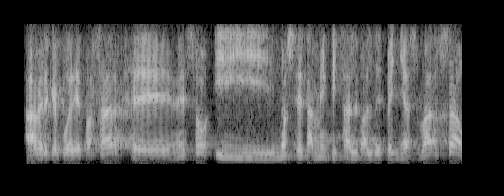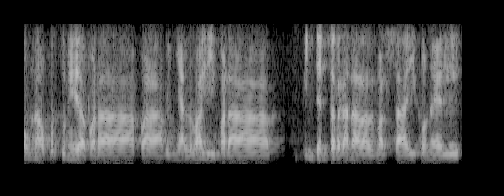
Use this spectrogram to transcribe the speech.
a ver qué puede pasar eh, en eso. Y no sé, también quizá el Valdepeñas Barça, una oportunidad para, para Viñalbal y para intentar ganar al Barça ahí con el,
